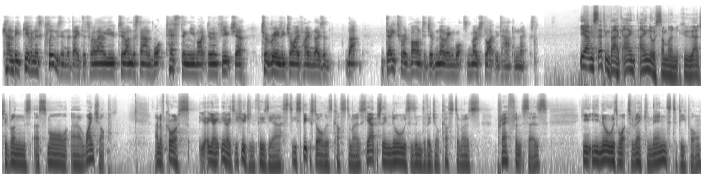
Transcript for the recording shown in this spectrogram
can be given as clues in the data to allow you to understand what testing you might do in future to really drive home those that data advantage of knowing what's most likely to happen next. Yeah, I mean, stepping back, I, I know someone who actually runs a small uh, wine shop. And of course, you know, he's a huge enthusiast. He speaks to all his customers. He actually knows his individual customers' preferences. He, he knows what to recommend to people.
